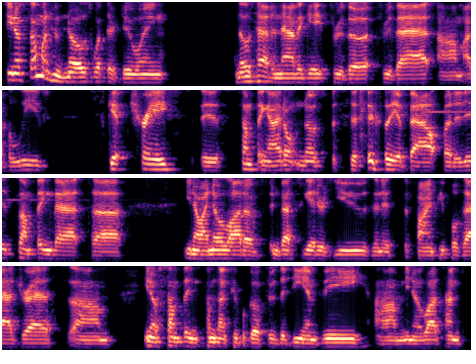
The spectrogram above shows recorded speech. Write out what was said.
So you know, someone who knows what they're doing, knows how to navigate through the through that. Um, I believe skip trace is something I don't know specifically about, but it is something that uh, you know I know a lot of investigators use, and it's to find people's address. Um, you know, something sometimes people go through the DMV. Um, you know, a lot of times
